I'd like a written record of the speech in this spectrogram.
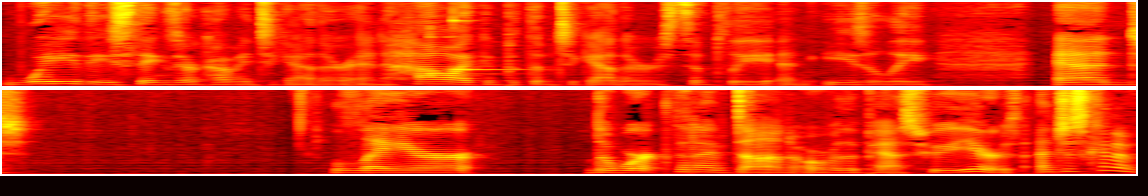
way these things are coming together and how I can put them together simply and easily and layer the work that I've done over the past few years and just kind of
